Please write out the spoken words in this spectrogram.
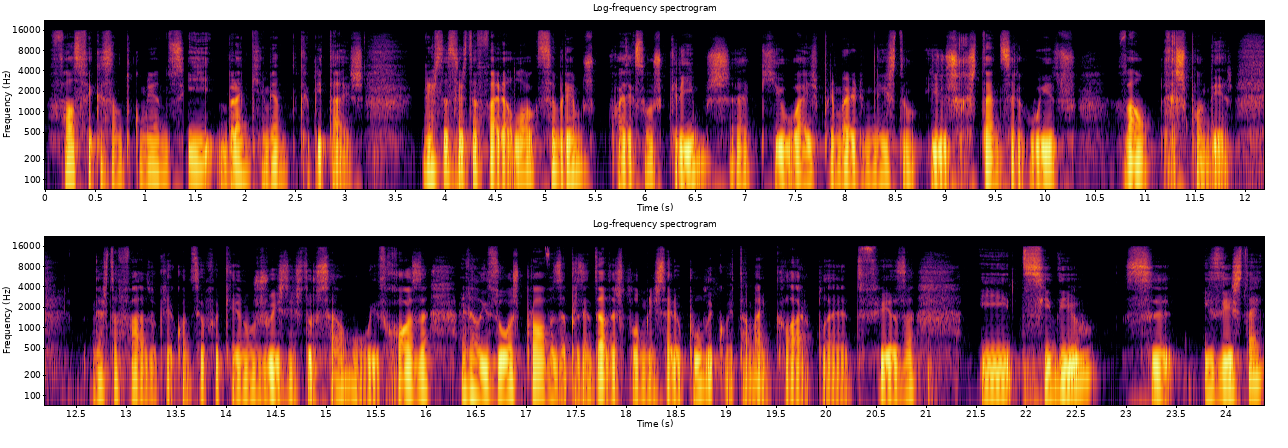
falsificação de documentos e branqueamento de capitais. Nesta sexta-feira, logo saberemos quais é são os crimes a que o ex-primeiro-ministro e os restantes arguídos vão responder. Nesta fase, o que aconteceu foi que um juiz de instrução, o Ivo Rosa, analisou as provas apresentadas pelo Ministério Público e também, claro, pela defesa e decidiu se existem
